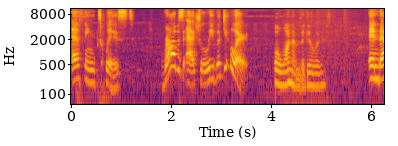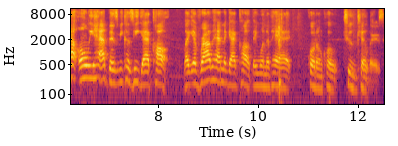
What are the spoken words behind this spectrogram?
effing twist, Rob is actually the killer. Well, one of the killers. And that only happens because he got caught. Like if Rob hadn't got caught, they wouldn't have had quote unquote two killers.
